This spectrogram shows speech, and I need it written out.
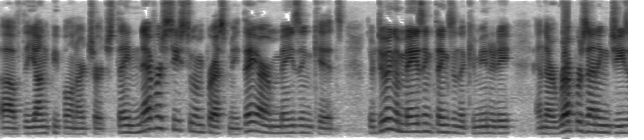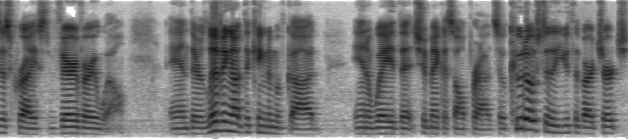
of the young people in our church. They never cease to impress me. They are amazing kids. They're doing amazing things in the community, and they're representing Jesus Christ very, very well. and they're living out the kingdom of God in a way that should make us all proud. So kudos to the youth of our church.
